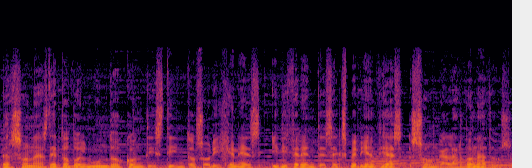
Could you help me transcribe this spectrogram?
Personas de todo el mundo con distintos orígenes y diferentes experiencias son galardonados.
